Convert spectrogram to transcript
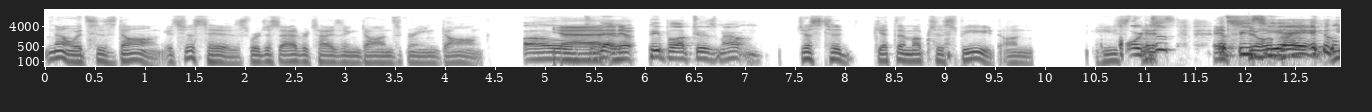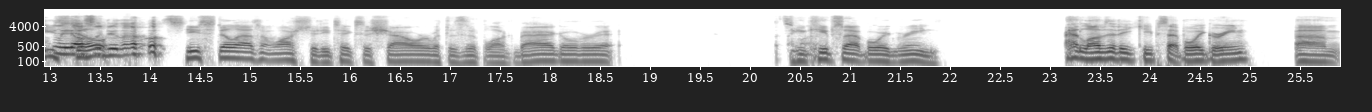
No, it's his dong. It's just his. We're just advertising Don's green dong Oh, Yeah, to get it- people up to his mountain, just to get them up to speed on. He's or it- just a it's still PCA. green. He we also still- do those. He still hasn't washed it. He takes a shower with a Ziploc bag over it. That's He fine. keeps that boy green. I love that he keeps that boy green. Um,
